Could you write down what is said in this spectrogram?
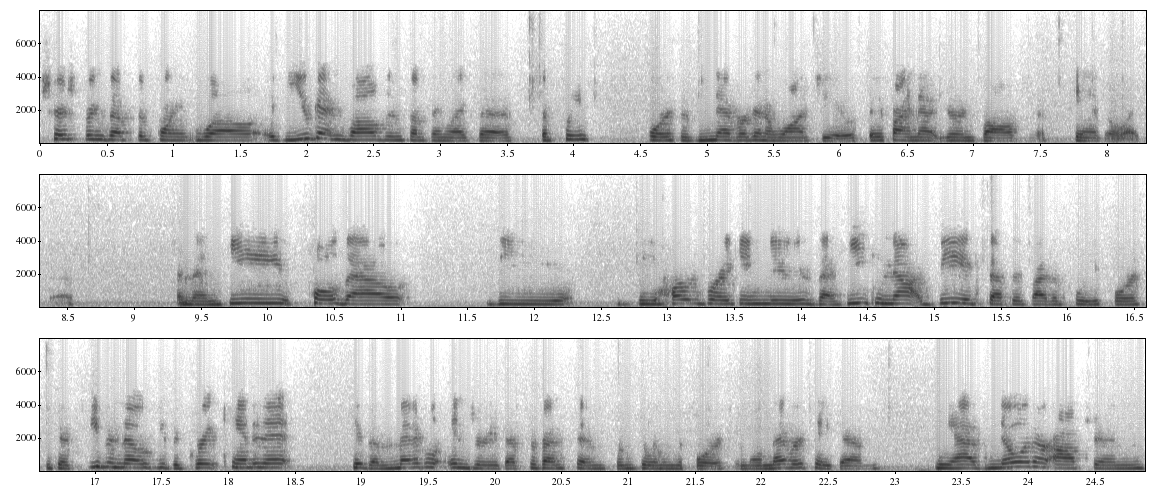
Trish brings up the point. Well, if you get involved in something like this, the police force is never going to want you if they find out you're involved in a scandal like this. And then he pulls out the the heartbreaking news that he cannot be accepted by the police force because even though he's a great candidate, he has a medical injury that prevents him from joining the force, and they'll never take him. He has no other options.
